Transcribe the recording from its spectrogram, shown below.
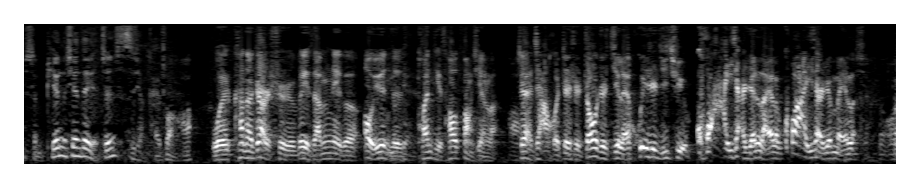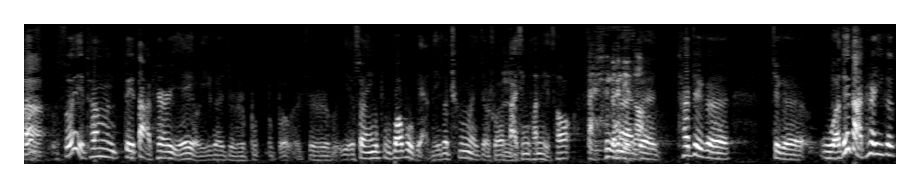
审片的现在也真是思想开放啊！我看到这儿是为咱们那个奥运的团体操放心了，这家伙真是招之即来，挥之即去，咵一下人来了，咵一下人没了。嗯，所以他们对大片也有一个就是不不不，就是也算一个不褒不贬的一个称谓，就是说大型团体操。大型团体操，对他这个这个，我对大片一个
